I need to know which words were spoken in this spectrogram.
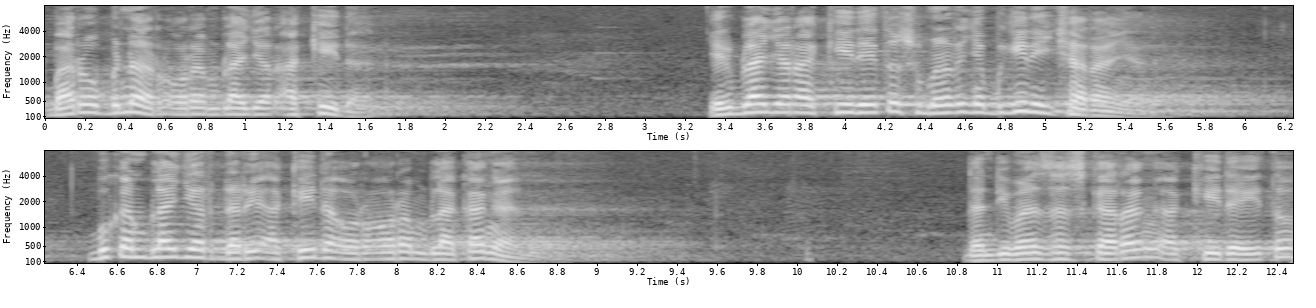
baru benar orang belajar akidah. Jadi belajar akidah itu sebenarnya begini caranya. Bukan belajar dari akidah orang-orang belakangan. Dan di masa sekarang akidah itu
